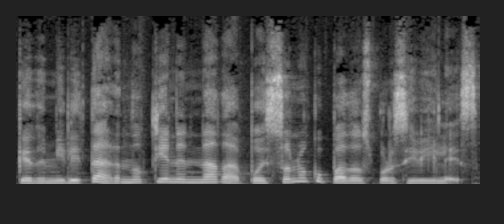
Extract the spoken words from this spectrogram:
que de militar no tienen nada pues son ocupados por civiles.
